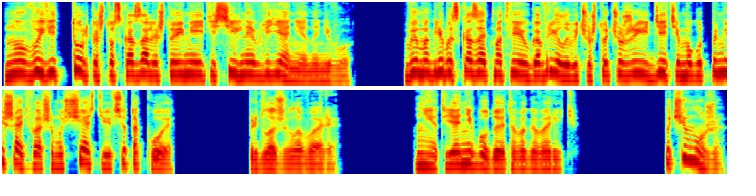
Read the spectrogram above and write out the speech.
«Но вы ведь только что сказали, что имеете сильное влияние на него. Вы могли бы сказать Матвею Гавриловичу, что чужие дети могут помешать вашему счастью и все такое», — предложила Варя. «Нет, я не буду этого говорить». «Почему же?»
